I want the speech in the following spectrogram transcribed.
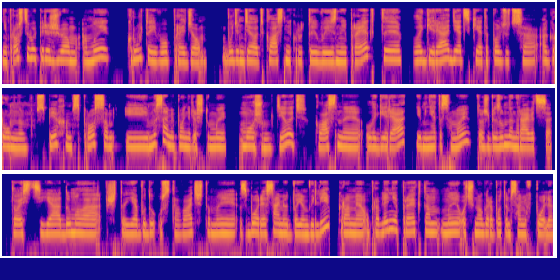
не просто его переживем, а мы круто его пройдем. Будем делать классные, крутые выездные проекты. Лагеря детские, это пользуются огромным успехом, спросом. И мы сами поняли, что мы можем делать классные лагеря, и мне это самой тоже безумно нравится. То есть я думала, что я буду уставать, что мы с Борей сами вдвоем вели. Кроме управления проектом, мы очень много работаем сами в поле.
